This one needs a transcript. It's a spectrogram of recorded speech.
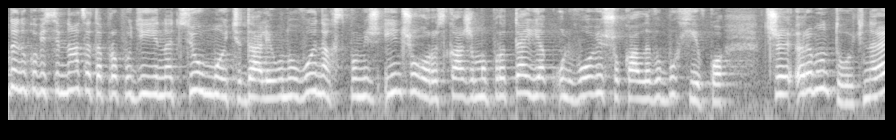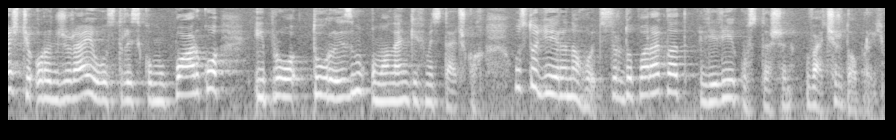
годинку 18 про події на цю мить. Далі у новинах, з поміж іншого, розкажемо про те, як у Львові шукали вибухівку, чи ремонтують нарешті оранжерею у Стрийському парку, і про туризм у маленьких містечках. У студії Ірина Гойць, сердопереклад Лілії Кустишин. Вечір добрий.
